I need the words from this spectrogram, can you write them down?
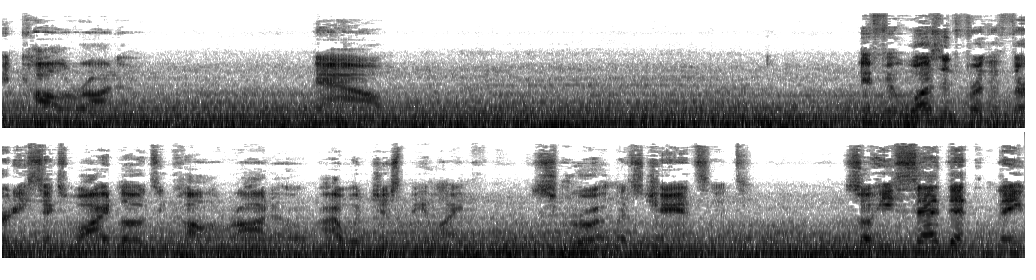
in Colorado. Now, if it wasn't for the 36 wide loads in Colorado, I would just be like, screw it, let's chance it. So he said that they,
